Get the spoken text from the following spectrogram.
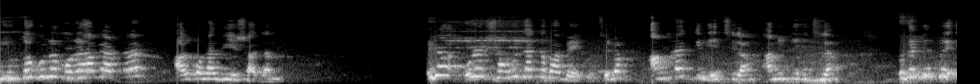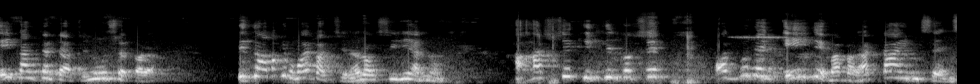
জুতোগুলো মনে হবে আপনার আলপনা দিয়ে সাজানো। এটা ওরা সহজাত ভাবে করছে এবং আমরা কি গেছিলাম আমি কি গেছিলাম ওদের কিন্তু এই কালচারটা আছে, নমস্কার করা। কিন্তু আমাকে ভয় পাচ্ছে না সিনিয়র নো হাসছে খিলখিল করছে। অদ্ভুত এই যে ব্যাপার, আর টাইম সেন্স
